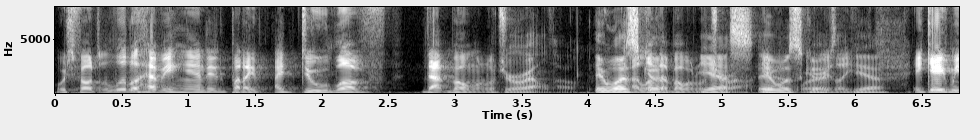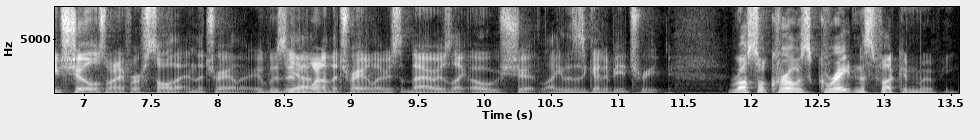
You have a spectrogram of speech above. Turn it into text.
which felt a little heavy handed, but I, I do love that moment with Jor-El, though. It was I good. love that moment with yes, it yeah, was where good. he's like- yeah, It gave me chills when I first saw that in the trailer. It was in Yeah. one of the trailers, and I was like, oh shit, like this is going to be a treat. Russell Crowe is great in this fucking movie.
